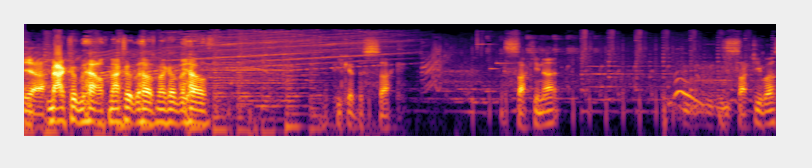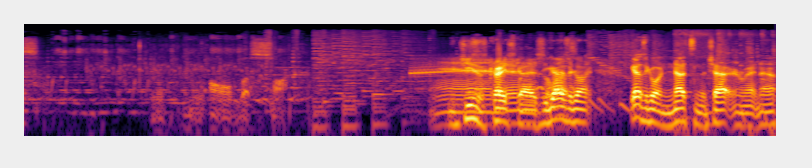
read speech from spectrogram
Yeah. max out the health, max out the health, max out the health. Peek at the suck. The sucky nut. The succubus. They all the suck. Jesus Christ, guys! You guys are going, you guys are going nuts in the chat room right now.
